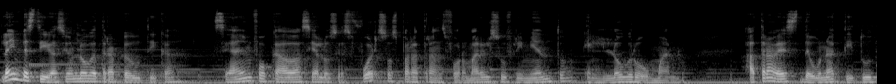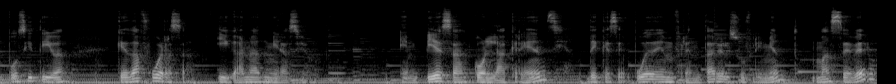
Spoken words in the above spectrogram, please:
La investigación logoterapéutica se ha enfocado hacia los esfuerzos para transformar el sufrimiento en logro humano, a través de una actitud positiva que da fuerza y gana admiración. Empieza con la creencia de que se puede enfrentar el sufrimiento más severo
